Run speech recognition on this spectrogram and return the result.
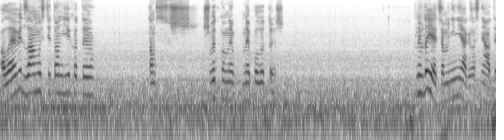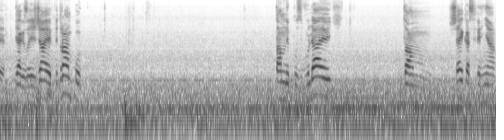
Але від замості там їхати, там швидко не, не полетиш. Не вдається мені ніяк засняти, як заїжджаю під рампу. Там не дозволяють, там ще якась фігня.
